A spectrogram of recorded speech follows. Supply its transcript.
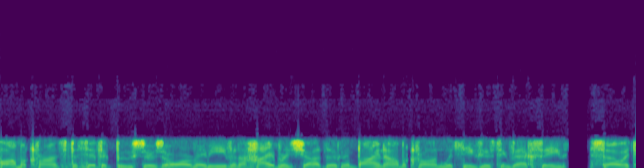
Omicron specific boosters, or maybe even a hybrid shot. To combine Omicron with the existing vaccine. So it's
